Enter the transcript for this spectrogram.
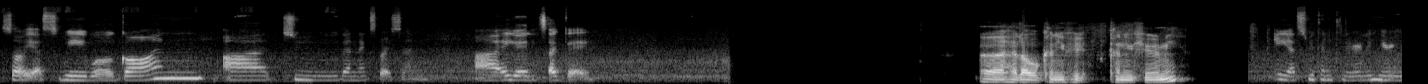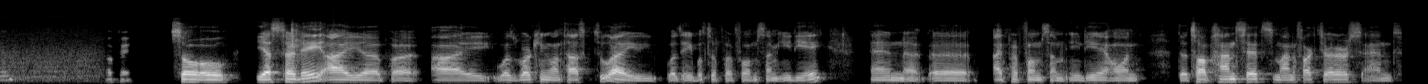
So yes, we will go on uh, to the next person. Uh, it's okay. Uh, hello, can you hear can you hear me? Yes, we can clearly hear you. Okay. So yesterday I uh, per- I was working on task two. I was able to perform some EDA, and uh, uh, I performed some EDA on the top handsets manufacturers and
